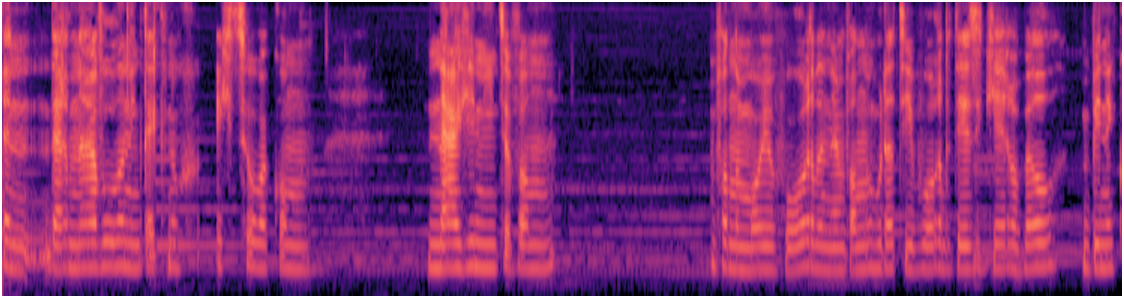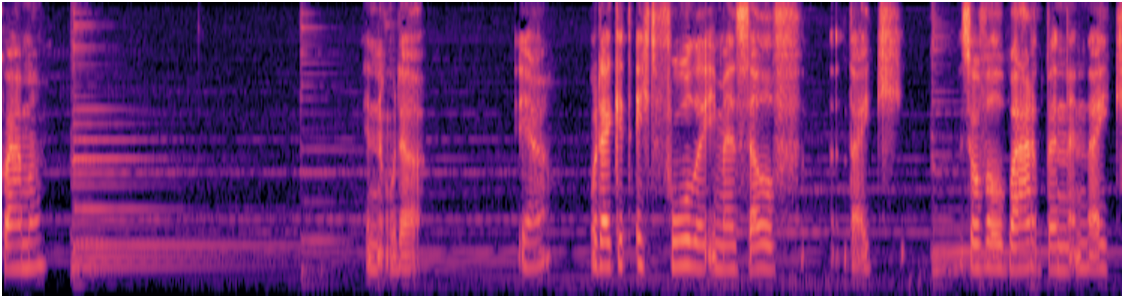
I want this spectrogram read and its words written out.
En daarna voelde ik dat ik nog echt zo wat kon nagenieten van, van de mooie woorden en van hoe dat die woorden deze keer wel binnenkwamen. En hoe dat, ja, hoe dat ik het echt voelde in mezelf. Dat ik zoveel waard ben en dat ik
